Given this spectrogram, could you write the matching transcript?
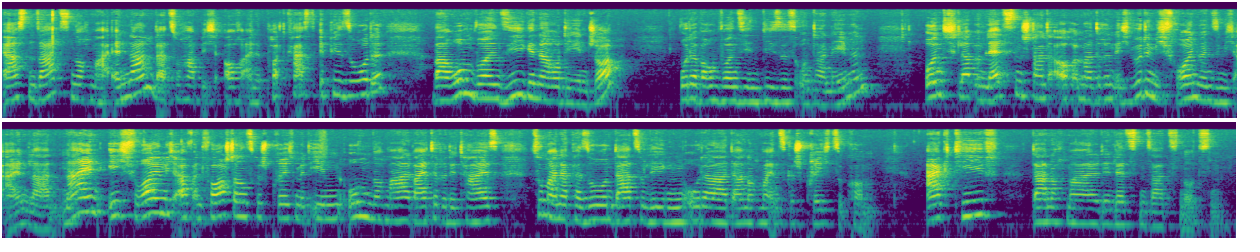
ersten Satz nochmal ändern. Dazu habe ich auch eine Podcast-Episode. Warum wollen Sie genau den Job? Oder warum wollen Sie in dieses Unternehmen? Und ich glaube, im letzten stand auch immer drin, ich würde mich freuen, wenn Sie mich einladen. Nein, ich freue mich auf ein Vorstellungsgespräch mit Ihnen, um nochmal weitere Details zu meiner Person darzulegen oder da nochmal ins Gespräch zu kommen. Aktiv da nochmal den letzten Satz nutzen.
